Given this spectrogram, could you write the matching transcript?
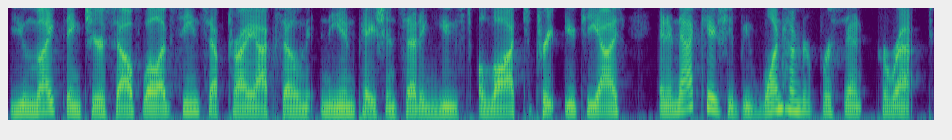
you might think to yourself, well, I've seen ceftriaxone in the inpatient setting used a lot to treat UTIs. And in that case, you'd be 100% correct.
